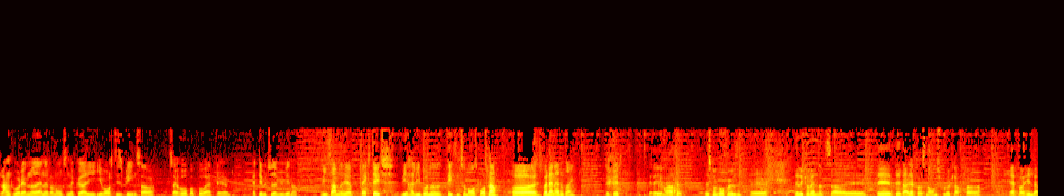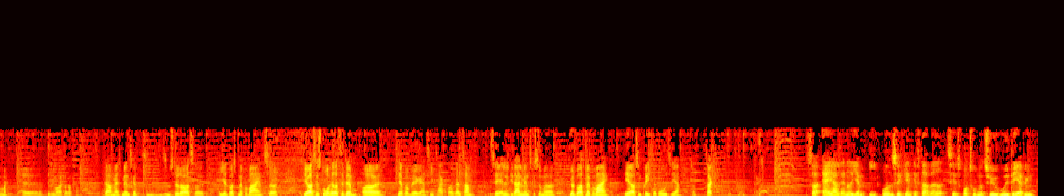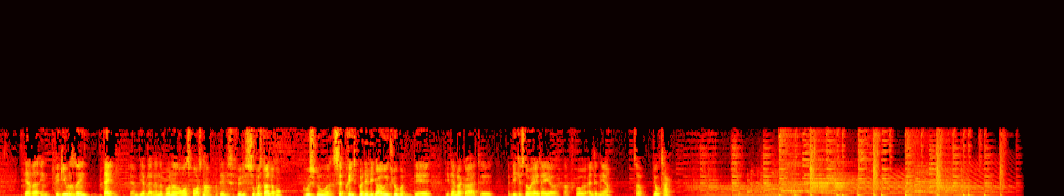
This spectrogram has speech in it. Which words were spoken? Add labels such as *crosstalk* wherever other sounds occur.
langt hurtigere end noget andet, der nogensinde har kørt i, i vores disciplin, så, så jeg håber på, at, at det betyder, at vi vinder. Vi er samlet her backstage. Vi har lige vundet prisen som årets sportsnavn. Og hvordan er det, dreng? Det er fedt. Det er, det er meget fedt. Det er sgu en god følelse. Øh, det er lidt forventet, så øh, det, det er dejligt at få sådan en ordentlig skulderklap for, ja, for hele Danmark. Øh, det er vi meget glade for. Der er en masse mennesker, som ligesom støtter os og, og hjælper os med på vejen, så det er også en stor hæder til dem, og derfor vil jeg gerne sige tak for os alle sammen til alle de dejlige mennesker, som har hjulpet os med på vejen. Det er også en pris, der går ud til jer. Så tak. Så er jeg landet hjem i Odense igen, efter at have været til Sport 2020 ude i DR-byen. Det har været en begivenhedsrig dag. Vi har blandt andet vundet over sportsnavn, og det er vi selvfølgelig super stolte over. Husk nu at sætte pris på det, de gør ude i klubberne. Det, det er dem, der gør, at, øh, at vi kan stå her i dag og, og få alt det nære. Så jo, tak.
